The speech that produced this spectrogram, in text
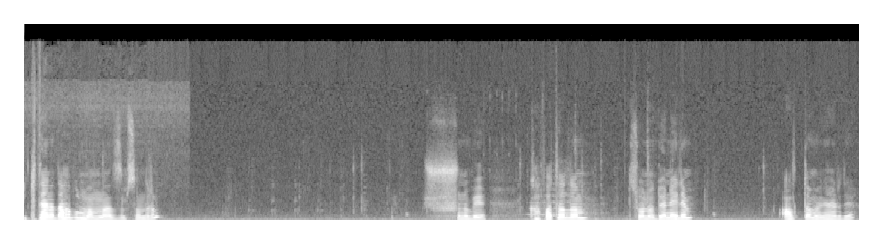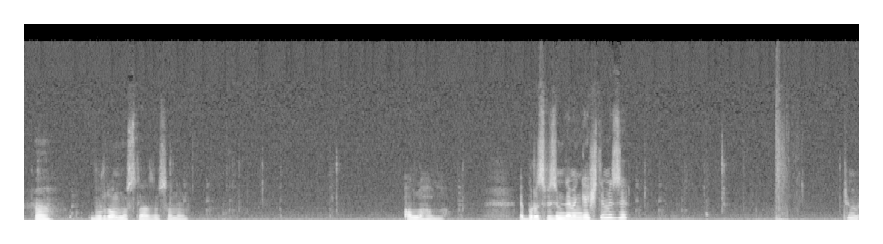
İki tane daha bulmam lazım sanırım. Şunu bir kapatalım. Sonra dönelim. Altta mı? Nerede? Ha. Burada olması lazım sanırım. Allah Allah. E burası bizim demin geçtiğimiz yer. Mi?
